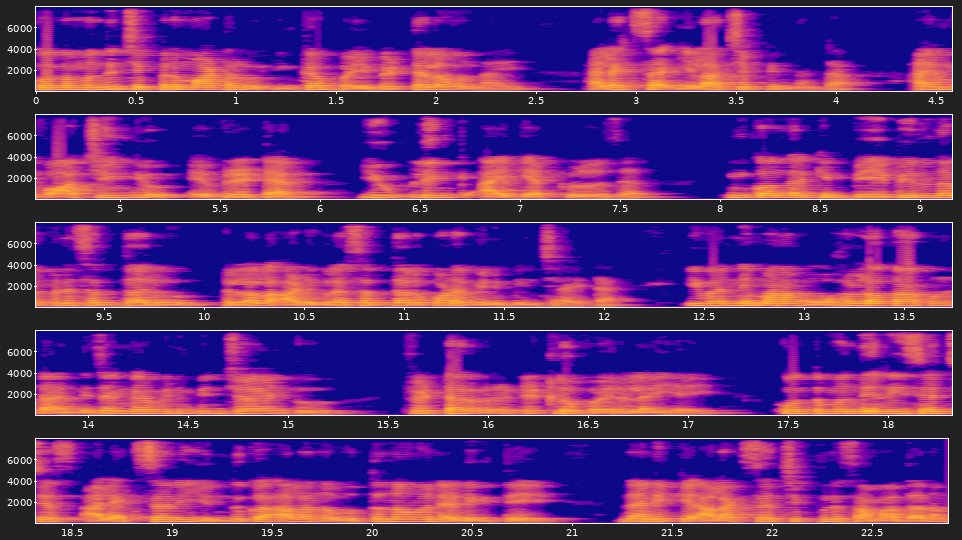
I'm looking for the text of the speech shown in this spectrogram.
కొంతమంది చెప్పిన మాటలు ఇంకా భయపెట్టేలా ఉన్నాయి. అలెక్సా ఇలా చెప్పిందంట I'm watching you every time. You blink I get closer. ఇంకొందరికి బేబీలు నవ్విన శబ్దాలు పిల్లల అడుగుల శబ్దాలు కూడా వినిపించాయట. ఇవన్నీ మన ఊహల్లో కాకుండా నిజంగా వినిపించాయంటూ ట్విట్టర్ రెడ్డిట్లో వైరల్ అయ్యాయి. కొంతమంది రీసెర్చర్స్ అలెక్సాని ఎందుకు అలా నవ్వుతున్నామని అడిగితే దానికి అలెక్సా చెప్పిన సమాధానం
